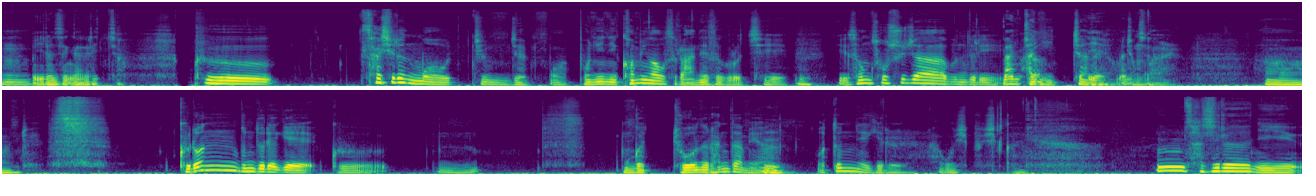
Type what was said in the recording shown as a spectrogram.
음. 뭐 이런 생각을 했죠. 그 사실은 뭐 지금 이제 뭐 본인이 커밍아웃을 안 해서 그렇지 음. 이 성소수자분들이 많죠. 많이 있잖아요. 예. 정말. 아, 네. 그런 분들에게 그 음, 뭔가 조언을 한다면 음. 어떤 얘기를 하고 싶으실까요? 음, 사실은 이,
